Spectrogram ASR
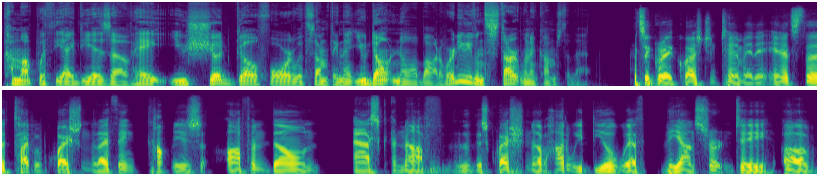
come up with the ideas of, hey, you should go forward with something that you don't know about? Where do you even start when it comes to that? That's a great question, Tim. And, and it's the type of question that I think companies often don't ask enough. This question of how do we deal with the uncertainty of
